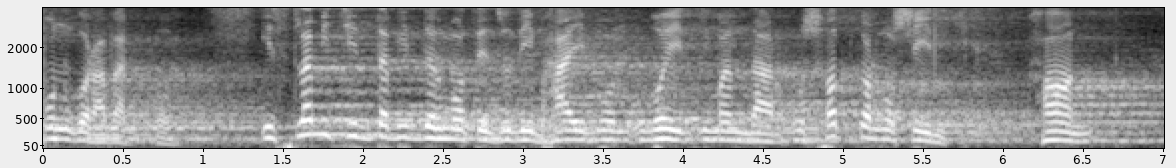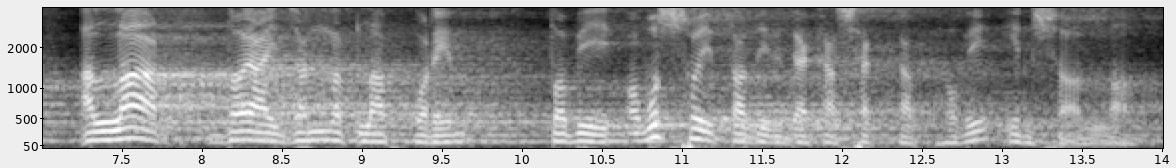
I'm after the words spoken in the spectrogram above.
মন গড়া বাক্য। ইসলামী চিন্তাবিদদের মতে যদি ভাই বোন উভয়ের ইমানদার ও সৎকর্মশীল হন আল্লাহর দয়ায় জান্নাত লাভ করেন তবে অবশ্যই তাদের দেখা সাক্ষাৎ হবে ইনশাআল্লাহ।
